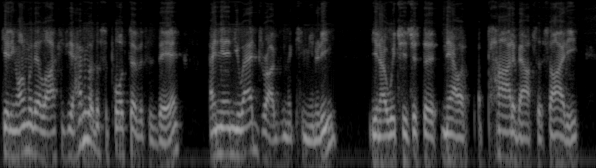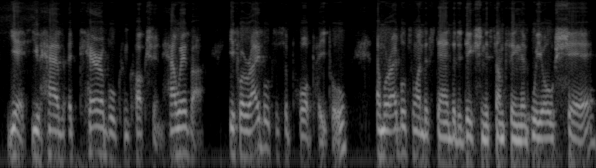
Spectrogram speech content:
getting on with their life, if you haven't got the support services there, and then you add drugs in the community, you know, which is just a, now a, a part of our society, yes, you have a terrible concoction. However, if we're able to support people and we're able to understand that addiction is something that we all share,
